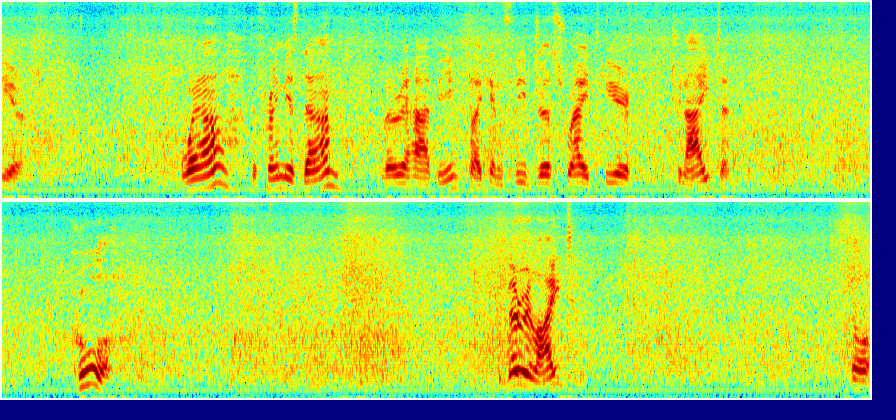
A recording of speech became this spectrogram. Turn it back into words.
here. Well, the frame is done. Very happy. So I can sleep just right here tonight. Cool. Very light. So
